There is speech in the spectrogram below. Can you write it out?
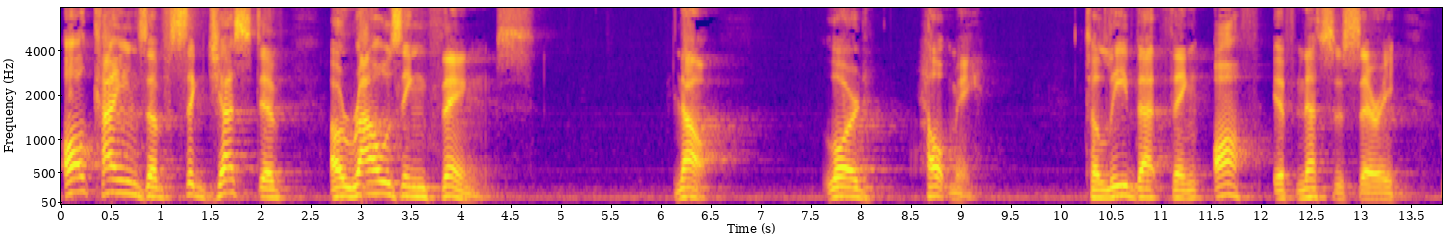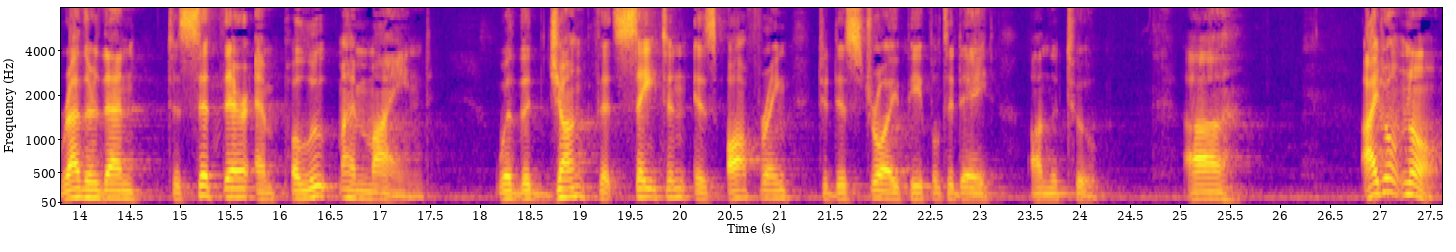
all kinds of suggestive, arousing things. Now, Lord, help me to leave that thing off if necessary, rather than to sit there and pollute my mind with the junk that Satan is offering to destroy people today on the tube. Uh, I don't know.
